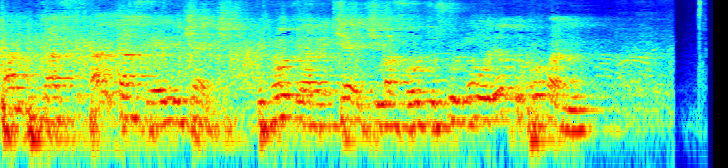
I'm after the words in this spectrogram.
Can't just can't just be any church because you are a church. You must go to school. No, we have to properly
